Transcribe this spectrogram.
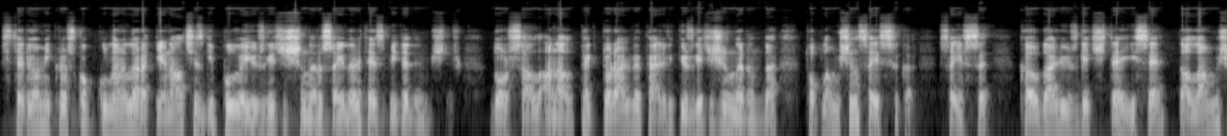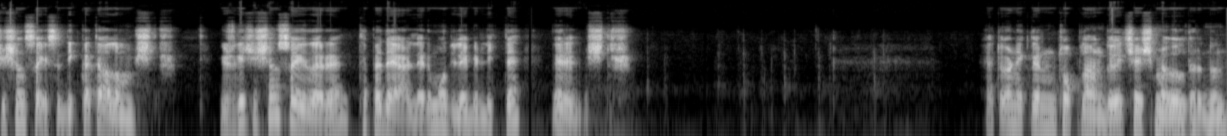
Stereo mikroskop kullanılarak yanal çizgi, pul ve yüzgeç ışınları sayıları tespit edilmiştir. Dorsal, anal, pektoral ve pelvik yüzgeç ışınlarında toplam ışın sayısı, sayısı Kaudal yüzgeçte ise dallanmış ışın sayısı dikkate alınmıştır. Yüzgeç ışın sayıları tepe değerleri mod ile birlikte verilmiştir. Evet örneklerinin toplandığı Çeşme Ildırı'nın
